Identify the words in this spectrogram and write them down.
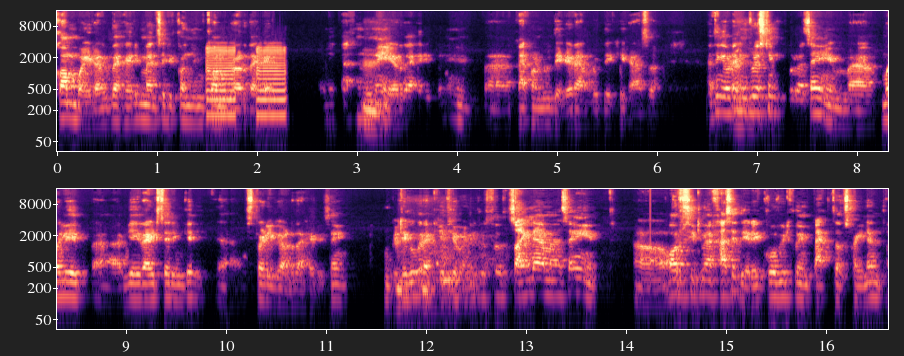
कम भइराख्दाखेरि मान्छेले कन्ज्युम कम गर्दाखेरि काठमाडौँ हेर्दाखेरि पनि काठमाडौँ धेरै राम्रो देखिरहेछ। आई थिङ्क एउटा इन्ट्रेस्टिङ कुरा चाहिँ मैले यही राइड सेयरिङकै स्टडी गर्दाखेरि चाहिँ भेटेको कुरा के थियो भने जस्तो चाइनामा चाहिँ अरू सिटीमा खासै धेरै कोभिडको इम्प्याक्ट त छैन नि त।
